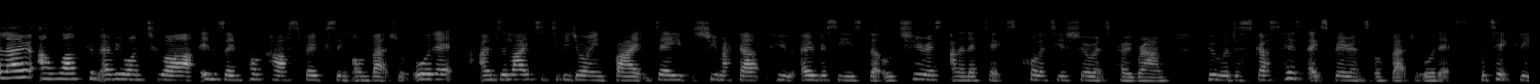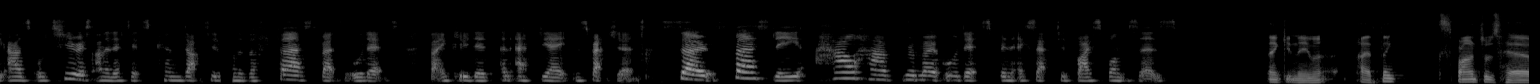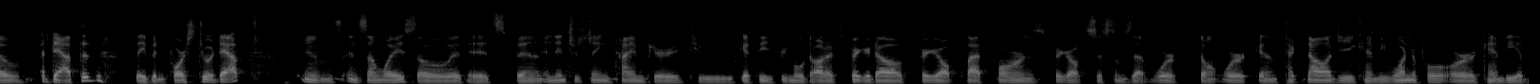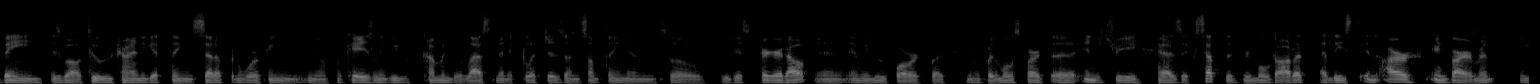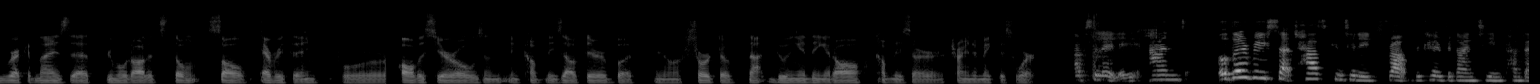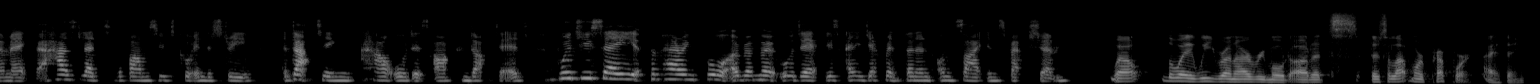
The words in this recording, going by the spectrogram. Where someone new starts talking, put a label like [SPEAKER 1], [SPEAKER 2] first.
[SPEAKER 1] Hello and welcome everyone to our In the Zone podcast focusing on virtual audits. I'm delighted to be joined by Dave Schumacher, who oversees the Alturas Analytics Quality Assurance Programme, who will discuss his experience of virtual audits, particularly as Alturas Analytics conducted one of the first virtual audits that included an FDA inspection. So, firstly, how have remote audits been accepted by sponsors?
[SPEAKER 2] Thank you, Nima. I think sponsors have adapted. They've been forced to adapt in in some ways. So it, has been an interesting time period to get these remote audits figured out, figure out platforms, figure out systems that work, don't work, and technology can be wonderful or can be a bane as well too. Trying to get things set up and working. You know, occasionally we've come into last minute glitches on something, and so we just figure it out and, and we move forward. But you know, for the most part, the industry has accepted remote audit, at least in our environment we recognize that remote audits don't solve everything for all the CROs and, and, companies out there, but you know, short of not doing anything at all, companies are trying to make this work.
[SPEAKER 1] Absolutely. And although research has continued throughout the COVID 19 pandemic, that has led to the pharmaceutical industry adapting how audits are conducted. Would you say preparing for a remote audit is any different than an on site inspection?
[SPEAKER 2] Well, the way we run our remote audits, there's a lot more prep work, I think.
